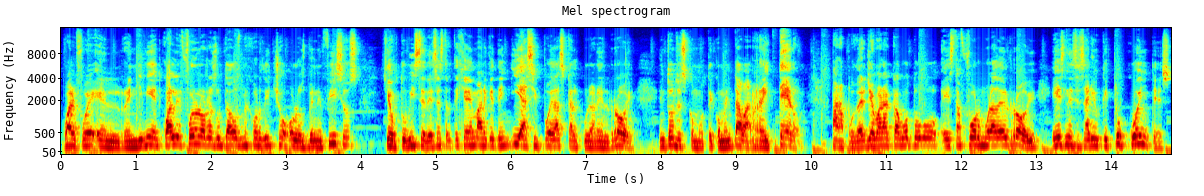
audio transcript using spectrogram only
cuál fue el rendimiento, cuáles fueron los resultados, mejor dicho, o los beneficios que obtuviste de esa estrategia de marketing y así puedas calcular el ROI. Entonces, como te comentaba, reitero, para poder llevar a cabo toda esta fórmula del ROI es necesario que tú cuentes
